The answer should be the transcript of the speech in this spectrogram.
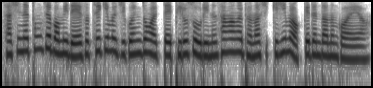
자신의 통제 범위 내에서 책임을 지고 행동할 때 비로소 우리는 상황을 변화시킬 힘을 얻게 된다는 거예요.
